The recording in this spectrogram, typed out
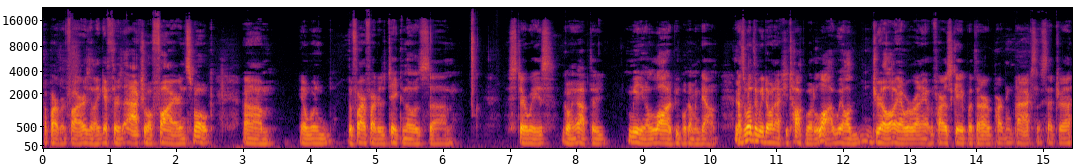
apartment fires. and Like if there's actual fire and smoke, um, you know, when the firefighters are taking those um, stairways going up, they're meeting a lot of people coming down. That's one thing we don't actually talk about a lot. We all drill, oh yeah, we're running up the fire escape with our apartment packs, etc.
